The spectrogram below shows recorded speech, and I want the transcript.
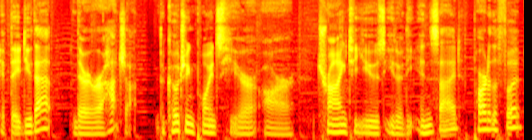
If they do that, they're a hot shot. The coaching points here are trying to use either the inside part of the foot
